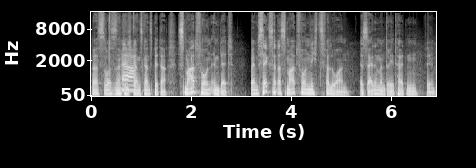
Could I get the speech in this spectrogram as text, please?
Das sowas ist natürlich Ja. ganz, ganz bitter. Smartphone im Bett. Beim Sex hat das Smartphone nichts verloren. Es sei denn, man dreht halt einen Film.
